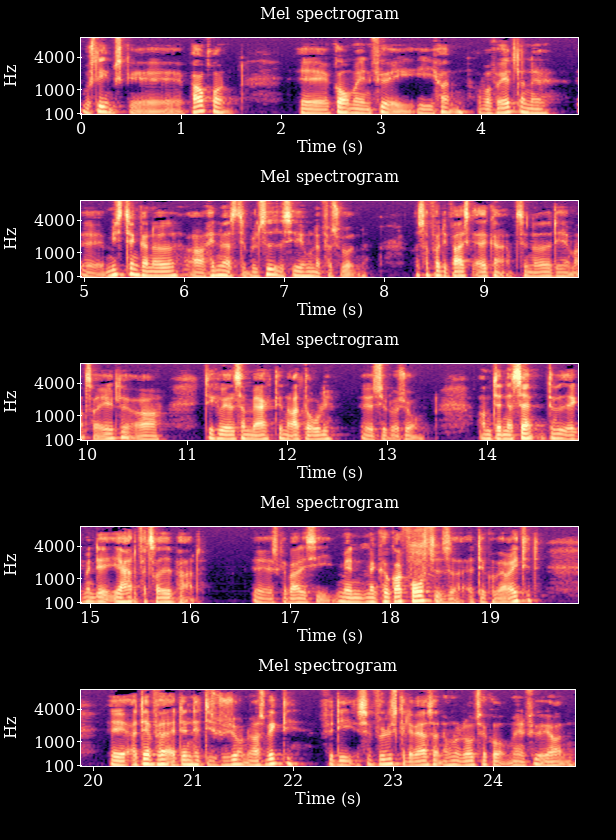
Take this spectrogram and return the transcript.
muslimsk øh, baggrund øh, går med en fyr i, i hånden, og hvor forældrene øh, mistænker noget og henvender til politiet og siger, at hun er forsvundet. Og så får de faktisk adgang til noget af det her materiale, og det kan vi altså mærke, at det er en ret dårlig øh, situation. Om den er sand, det ved jeg ikke, men det, jeg har det fra tredje part, øh, skal jeg bare lige sige. Men man kan jo godt forestille sig, at det kunne være rigtigt. Øh, og derfor er den her diskussion jo også vigtig, fordi selvfølgelig skal det være sådan, at hun har lov til at gå med en fyr i hånden,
